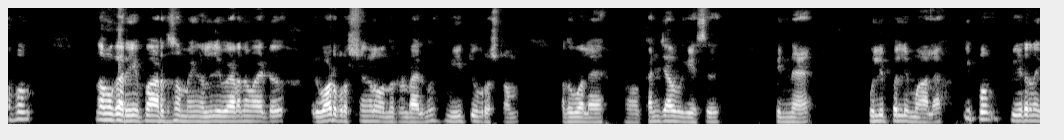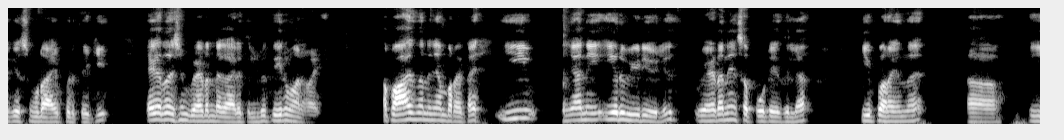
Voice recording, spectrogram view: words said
അപ്പം നമുക്കറിയാം ഇപ്പോൾ അടുത്ത സമയങ്ങളിൽ വേടനുമായിട്ട് ഒരുപാട് പ്രശ്നങ്ങൾ വന്നിട്ടുണ്ടായിരുന്നു. മീറ്റു പ്രശ്നം അതുപോലെ കഞ്ചാവ് കേസ് പിന്നെ പുലിപ്പല്ലി മാല ഇപ്പം പീഡന കേസും കൂടെ ആയപ്പോഴത്തേക്ക് ഏകദേശം വേടന്റെ കാര്യത്തിൽ ഒരു തീരുമാനമായി. അപ്പോൾ ആദ്യം തന്നെ ഞാൻ പറയട്ടെ ഈ ഞാൻ ഈ ഒരു വീഡിയോയിൽ വേടനെ സപ്പോർട്ട് ചെയ്തില്ല ഈ പറയുന്ന ഈ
